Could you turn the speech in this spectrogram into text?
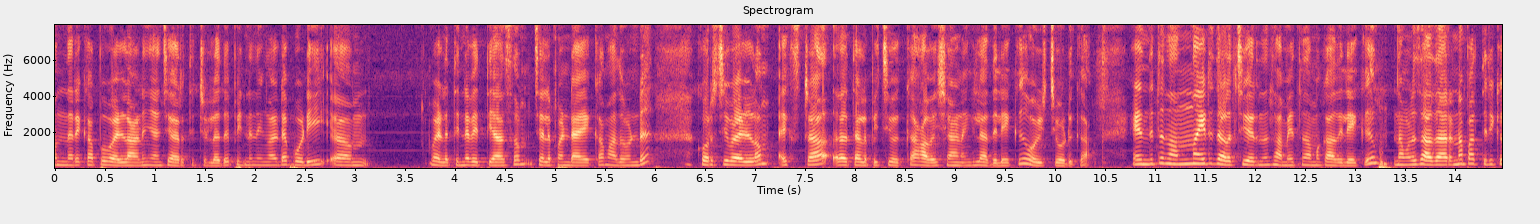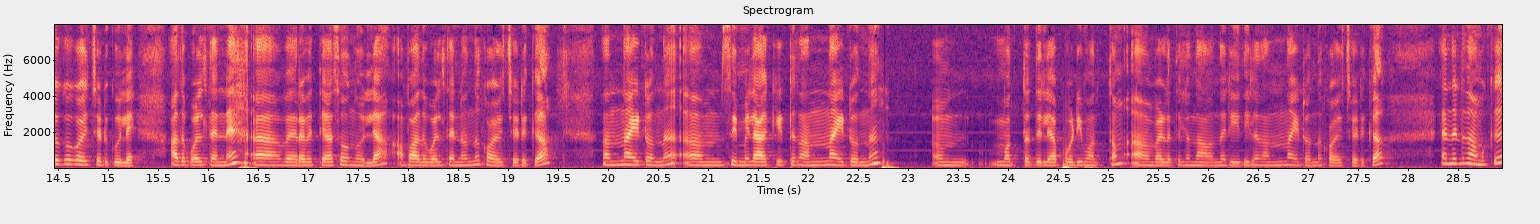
ഒന്നര കപ്പ് വെള്ളമാണ് ഞാൻ ചേർത്തിട്ടുള്ളത്. പിന്നെ നിങ്ങളുടെ പൊടി വെള്ളത്തിന്റെ വ്യത്യാസം ചിലപ്പോൾ ഉണ്ടായേക്കാം. അതുകൊണ്ട് കുറച്ച് വെള്ളം എക്സ്ട്രാ തിളപ്പിച്ച് വെക്കുക. ആവശ്യമാണെങ്കിൽ അതിലേക്ക് ഒഴിച്ചു കൊടുക്കുക. എന്നിട്ട് നന്നായിട്ട് തിളച്ച് വരുന്ന സമയത്ത് നമുക്ക് അതിലേക്ക് നമ്മൾ സാധാരണ പത്തിരിക്കൊക്കെ കുഴച്ചെടുക്കൂലേ അതുപോലെ തന്നെ വേറെ വ്യത്യാസമൊന്നുമില്ല. അപ്പോൾ അതുപോലെ തന്നെ ഒന്ന് കുഴച്ചെടുക്കുക. നന്നായിട്ടൊന്ന് സിമ്മിലാക്കിയിട്ട് നന്നായിട്ടൊന്ന് മൊത്തത്തിൽ ആ പൊടി മൊത്തം വെള്ളത്തിലൊന്നാവുന്ന രീതിയിൽ നന്നായിട്ടൊന്ന് കുഴച്ചെടുക്കുക എന്നിട്ട് നമുക്ക്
